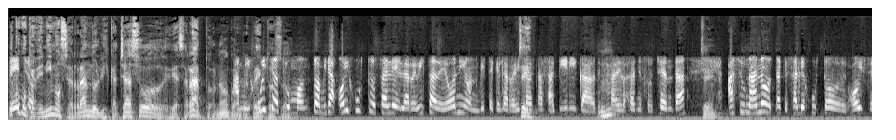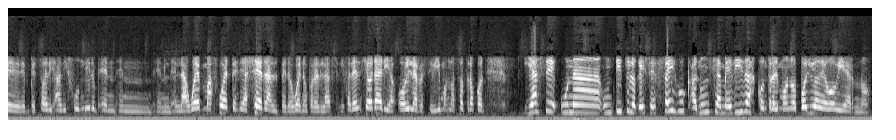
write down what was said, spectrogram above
de Es como hecho, que venimos cerrando el vizcachazo desde hace rato, ¿no? Con a mi juicio a eso. un montón. Mira, hoy justo sale la revista de Onion, viste que es la revista Sí. esta satírica de, los años 80. Sí. Hace una nota que sale justo, hoy se empezó a, a difundir en, en- en- en la web más fuerte, es de ayer, al- pero bueno, por la diferencia horaria, hoy la recibimos nosotros con... Y hace una, un título que dice, Facebook anuncia medidas contra el monopolio de gobierno.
